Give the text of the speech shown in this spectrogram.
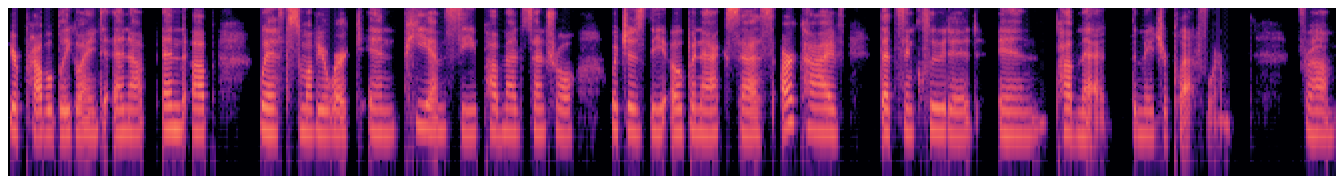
you're probably going to end up end up with some of your work in PMC PubMed Central, which is the open access archive that's included in PubMed, the major platform from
